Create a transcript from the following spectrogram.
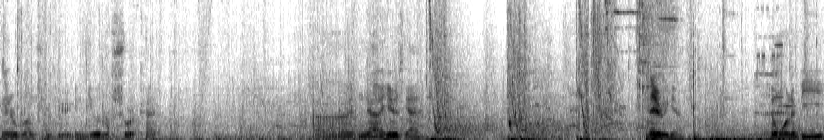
I'm gonna run through here. Gonna be a little shortcut. Uh, now here's guy. There we go. Don't want to be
